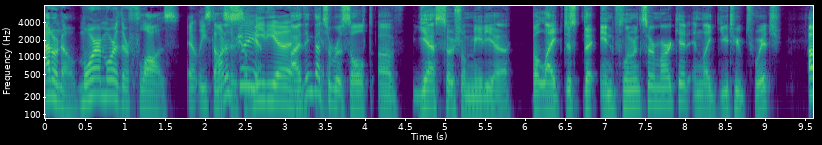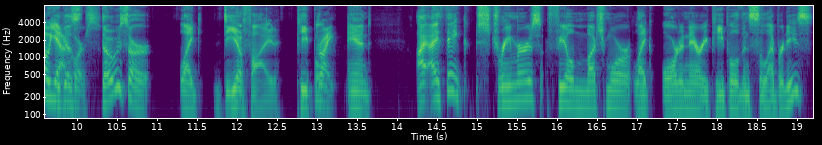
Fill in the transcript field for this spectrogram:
I don't know, more and more of their flaws, at least on social Honestly, media. i think that's you a result of yes social media but like just the influencer market and like youtube twitch oh yeah, of course, those are like deified people Right. and I, I think streamers feel much more like ordinary people than celebrities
